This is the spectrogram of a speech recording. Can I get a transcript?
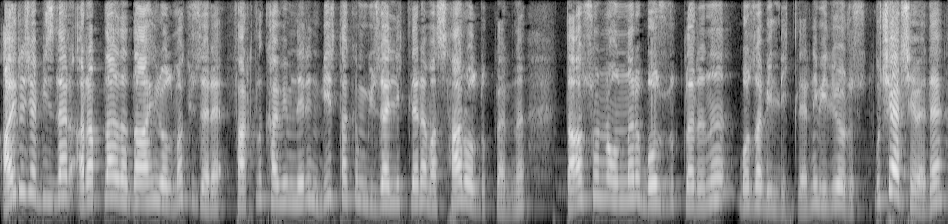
Ayrıca bizler Araplar da dahil olmak üzere farklı kavimlerin bir takım güzelliklere mazhar olduklarını, daha sonra onları bozduklarını, bozabildiklerini biliyoruz. Bu çerçevede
